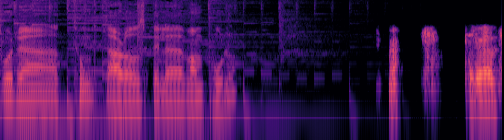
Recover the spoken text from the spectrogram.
Hvor uh, tungt er det å spille vannpolo? Prøv.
